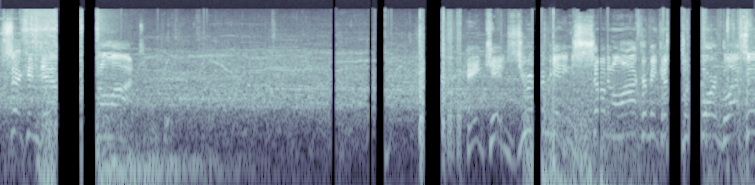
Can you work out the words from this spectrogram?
Second down a lot. Hey kids, you're getting shoved in a locker because you wore glasses?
